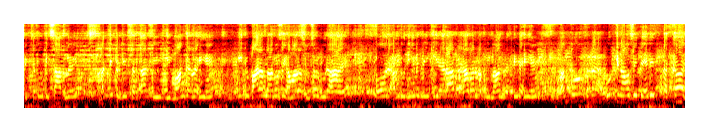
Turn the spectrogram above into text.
शिक्षकों के साथ में मध्य प्रदेश सरकार से ये मांग कर रहे हैं कि जो 12 सालों से हमारा शोषण हो रहा है और हमको नियमित नहीं किया जा रहा बराबर अपनी मांग रखते रहे हैं। हमको उपचुनाव से पहले तत्काल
